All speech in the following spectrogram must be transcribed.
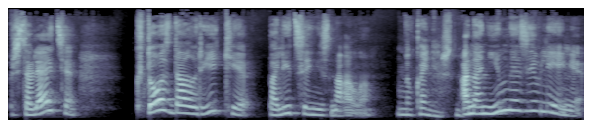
Представляете? Кто сдал Рики, полиция не знала. Ну, конечно. Анонимное заявление.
